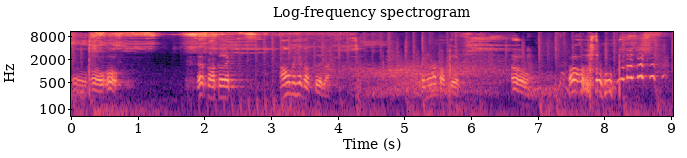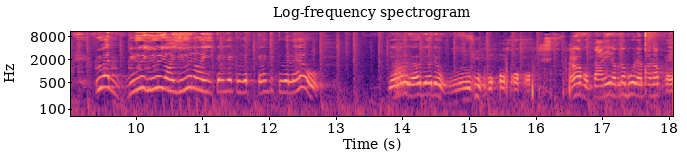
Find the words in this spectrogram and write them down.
โอ้โอ้โอ้เออก่อเกิด เอ้าไม่ใช่ก่อเกิดว่ะเป็นว่าก่อเกิด โอ้โอ้เพื่อนยื้อยื้อหน่อยยื้อหน่อยกำลังจะเกิดกำลังจะเกิดแล้ว เดี๋ยวเดี๋ยวเดี๋ยวเดี๋ยวโอ้โหแล้วครับผมตานี้เราไม่ต้องพูดอะไรมากครับแพ้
